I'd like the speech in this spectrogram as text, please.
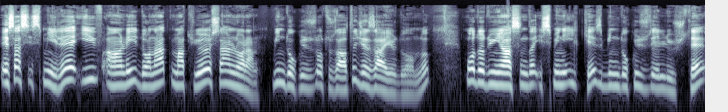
Esas ismiyle Yves Henri Donat Mathieu Saint Laurent. 1936 Cezayir doğumlu. Moda dünyasında ismini ilk kez 1953'te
